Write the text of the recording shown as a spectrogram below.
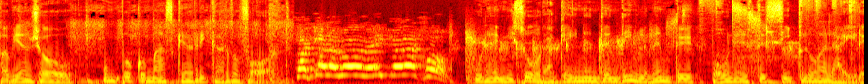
Fabián Show, un poco más que a Ricardo Ford. ¡Saca la bola ahí, carajo! Una emisora que inentendiblemente pone este ciclo al aire.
